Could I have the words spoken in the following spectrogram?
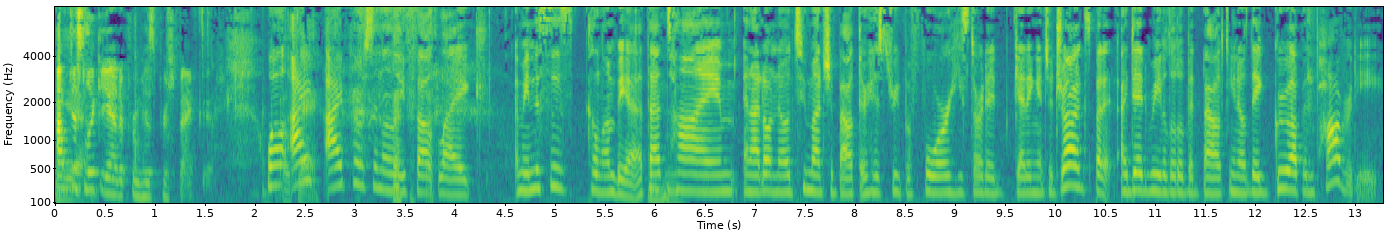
I'm just looking at it from his perspective. Well, Okay. I I personally felt like I mean this is Colombia at Mm-hmm. that time, and I don't know too much about their history before he started getting into drugs, but I did read a little bit about you know they grew up in poverty,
